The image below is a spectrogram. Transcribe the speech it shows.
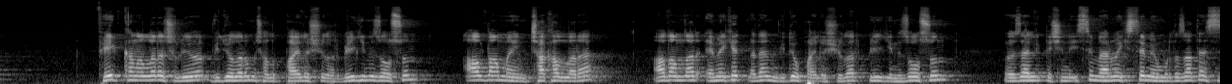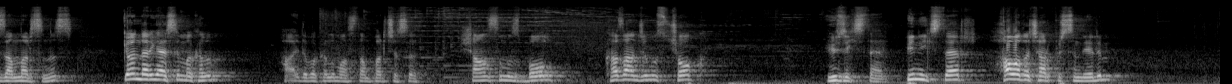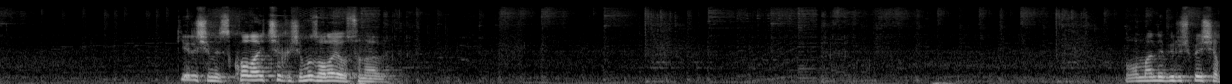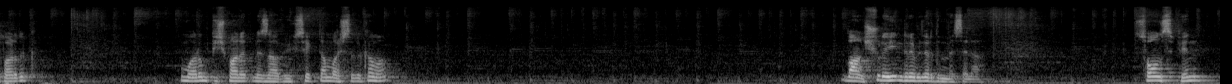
Fake kanallar açılıyor. Videolarımı çalıp paylaşıyorlar. Bilginiz olsun. Aldanmayın çakallara. Adamlar emek etmeden video paylaşıyorlar. Bilginiz olsun. Özellikle şimdi isim vermek istemiyorum burada zaten siz anlarsınız. Gönder gelsin bakalım. Haydi bakalım aslan parçası. Şansımız bol. Kazancımız çok. 100x'ler, 1000x'ler havada çarpışsın diyelim. Girişimiz kolay, çıkışımız olay olsun abi. Normalde 1-3-5 yapardık. Umarım pişman etmez abi. Yüksekten başladık ama. Lan şurayı indirebilirdim mesela. Son spin.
